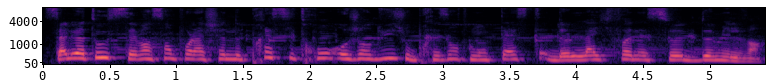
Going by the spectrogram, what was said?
Salut à tous, c'est Vincent pour la chaîne Presse Citron. Aujourd'hui, je vous présente mon test de l'iPhone SE 2020.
